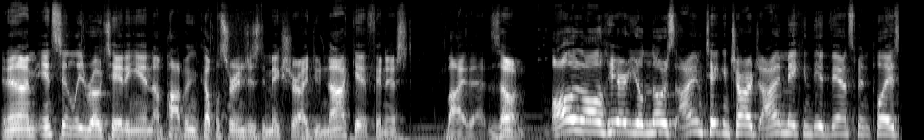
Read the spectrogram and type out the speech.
and then I'm instantly rotating in. I'm popping a couple syringes to make sure I do not get finished by that zone. All in all here, you'll notice I am taking charge. I am making the advancement plays.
